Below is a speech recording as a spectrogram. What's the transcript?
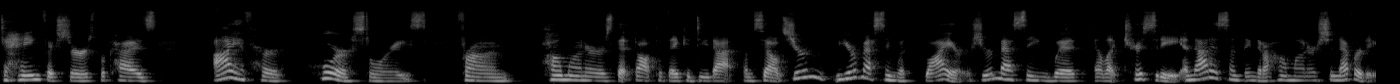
to hang fixtures because I have heard horror stories from homeowners that thought that they could do that themselves. You're you're messing with wires, you're messing with electricity, and that is something that a homeowner should never do.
